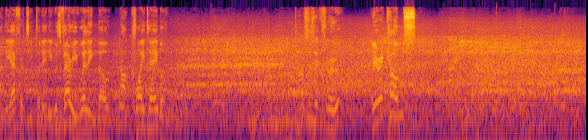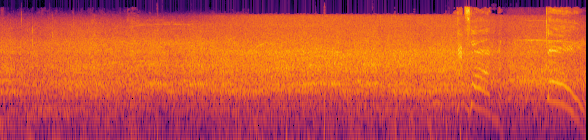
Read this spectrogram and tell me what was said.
and the efforts he put in. He was very willing, though, not quite able. Passes it through. Here it comes. It's one! Goal!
